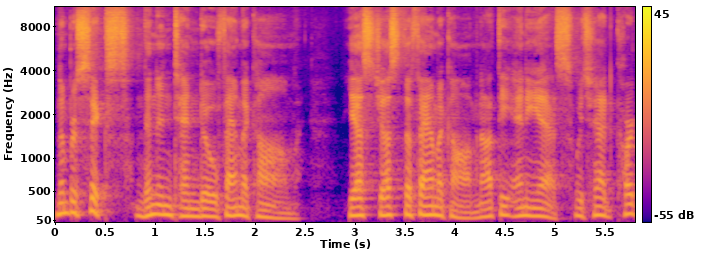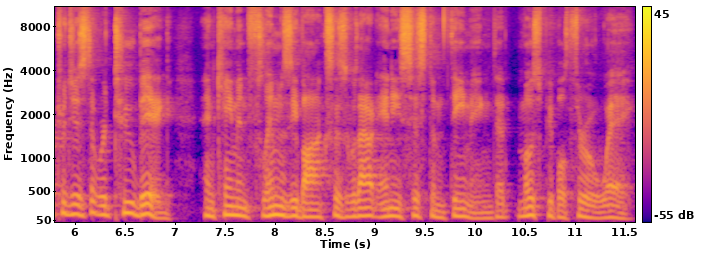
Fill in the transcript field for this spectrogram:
Number 6. The Nintendo Famicom. Yes, just the Famicom, not the NES, which had cartridges that were too big and came in flimsy boxes without any system theming that most people threw away,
